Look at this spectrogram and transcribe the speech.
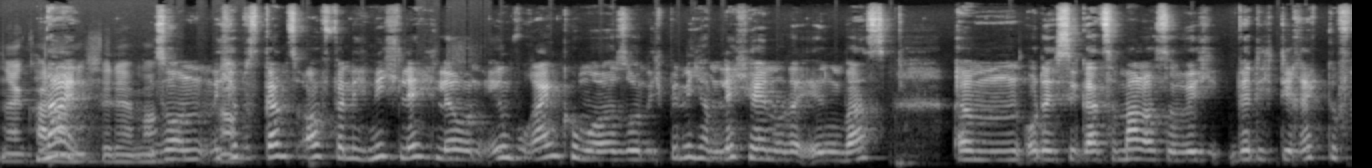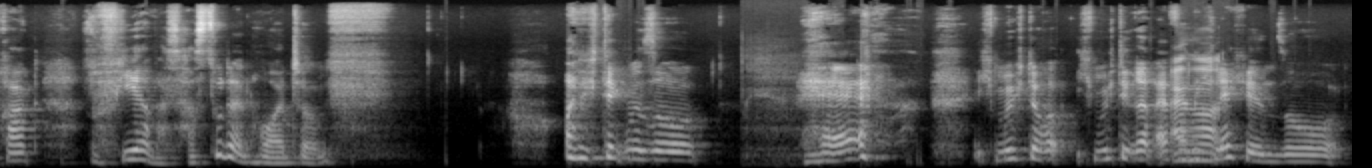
Nein, kann Nein. nicht jeder immer. So, und ich ja. habe es ganz oft, wenn ich nicht lächle und irgendwo reinkomme oder so und ich bin nicht am Lächeln oder irgendwas ähm, oder ich sehe ganz normal aus, dann werde ich, werd ich direkt gefragt, Sophia, was hast du denn heute? Und ich denke mir so, hä? Ich möchte, ich möchte gerade einfach also, nicht lächeln, so.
